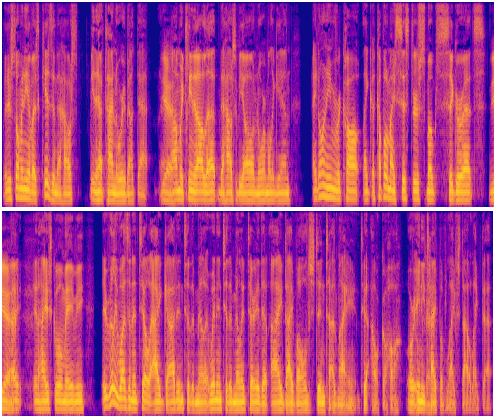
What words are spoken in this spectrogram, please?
but there's so many of us kids in the house. We didn't have time to worry about that. Yeah. Mom would clean it all up. The house would be all normal again. I don't even recall. Like a couple of my sisters smoked cigarettes. Yeah. Right? In high school, maybe. It really wasn't until I got into the mili- went into the military that I divulged into my to alcohol or any Okay. type of lifestyle like that.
